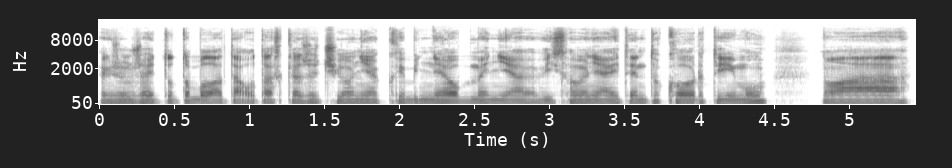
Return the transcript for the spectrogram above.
takže už aj toto bola tá otázka, že či oni ako keby neobmenia vyslovene aj tento core týmu. No a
